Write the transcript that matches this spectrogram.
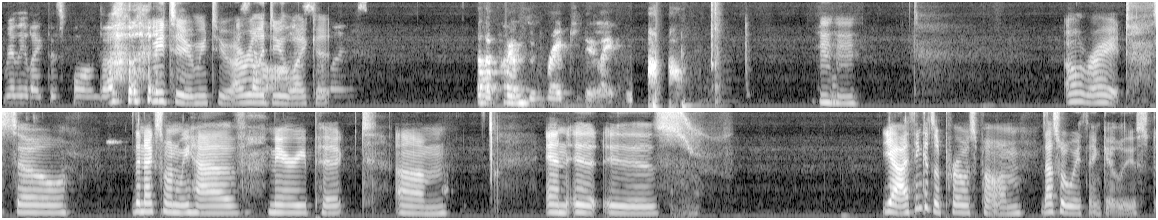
really like this poem though. me too, me too. I really So do like it. All the poems we've read today, like wow. Mm-hmm. All right. So the next one we have Mary picked, um, and it is. Yeah, I think it's a prose poem. That's what we think, at least.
